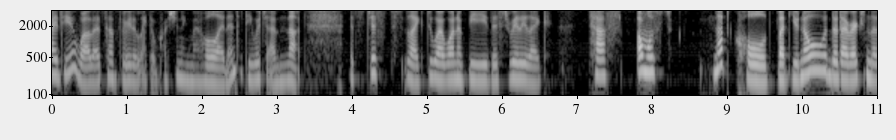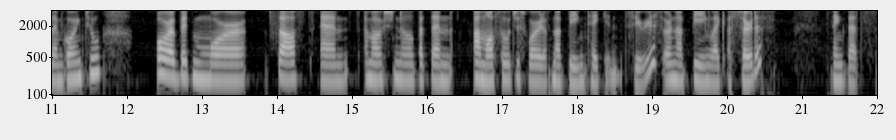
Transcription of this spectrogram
idea. Well, that sounds really like I'm questioning my whole identity, which I'm not. It's just like, do I want to be this really like tough, almost not cold, but you know the direction that I'm going to, or a bit more soft and emotional, but then I'm also just worried of not being taken serious or not being like assertive. I think that's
